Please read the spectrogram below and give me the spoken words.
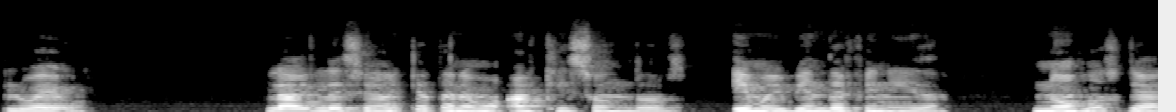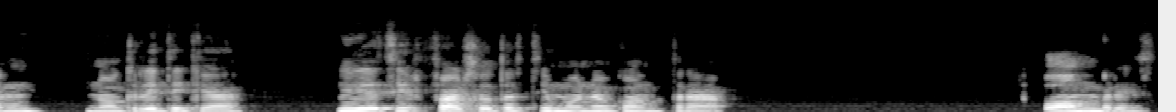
luego. Las lecciones que tenemos aquí son dos, y muy bien definidas. No juzgar, no criticar, ni decir falso testimonio contra hombres,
